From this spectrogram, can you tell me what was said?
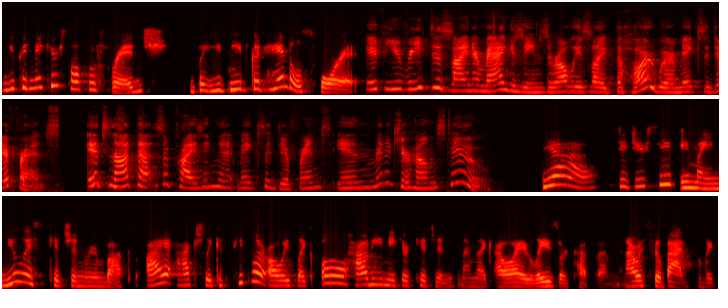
You could make yourself a fridge but you need good handles for it. If you read designer magazines, they're always like the hardware makes a difference. It's not that surprising that it makes a difference in miniature homes too. Yeah. Did you see in my newest kitchen room box? I actually, because people are always like, oh, how do you make your kitchens? And I'm like, oh, I laser cut them. And I always feel bad. So, like,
